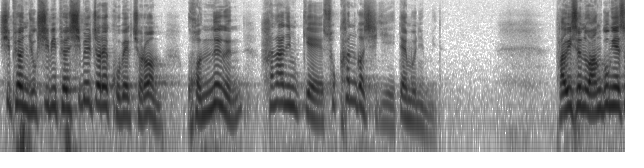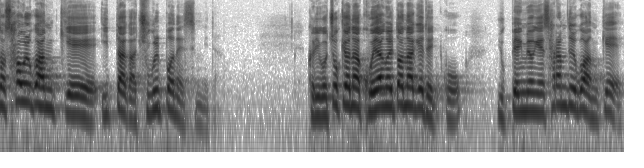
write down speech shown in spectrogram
시편 62편 11절의 고백처럼 권능은 하나님께 속한 것이기 때문입니다. 다윗은 왕궁에서 사울과 함께 있다가 죽을 뻔했습니다. 그리고 쫓겨나 고향을 떠나게 됐고 600명의 사람들과 함께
